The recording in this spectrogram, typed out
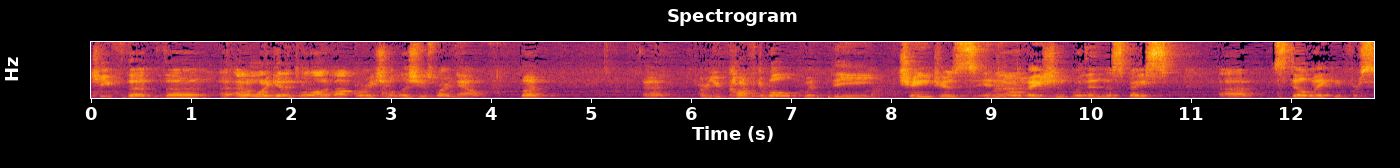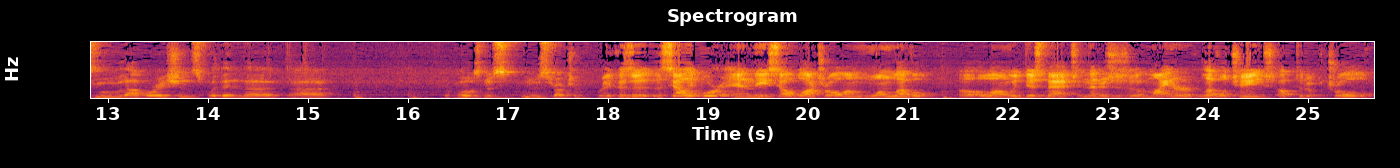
Chief, the, the, I I don't want to get into a lot of operational issues right now, but uh, are you comfortable with the changes in elevation within the space? uh, Still making for smooth operations within the uh, proposed new, s- new structure? Right, because the, the Sally port and the cell blocks are all on one level, uh, along with dispatch, and then there's just a minor level change up to the patrol,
